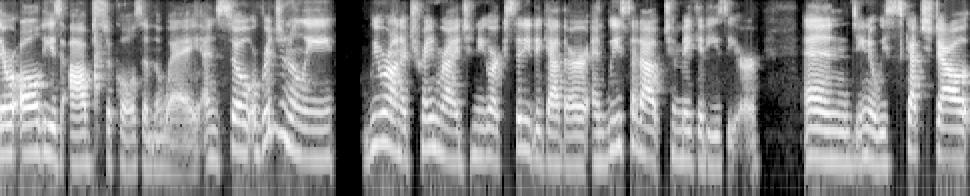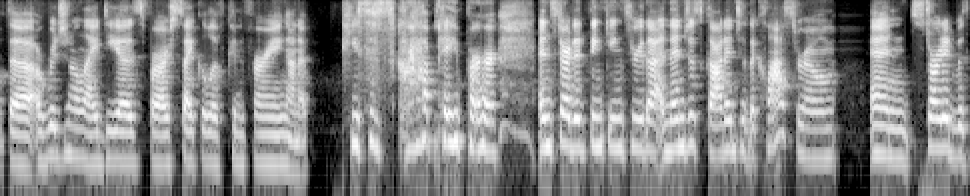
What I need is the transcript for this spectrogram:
there were all these obstacles in the way. And so originally, we were on a train ride to New York City together, and we set out to make it easier and you know we sketched out the original ideas for our cycle of conferring on a piece of scrap paper and started thinking through that and then just got into the classroom and started with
